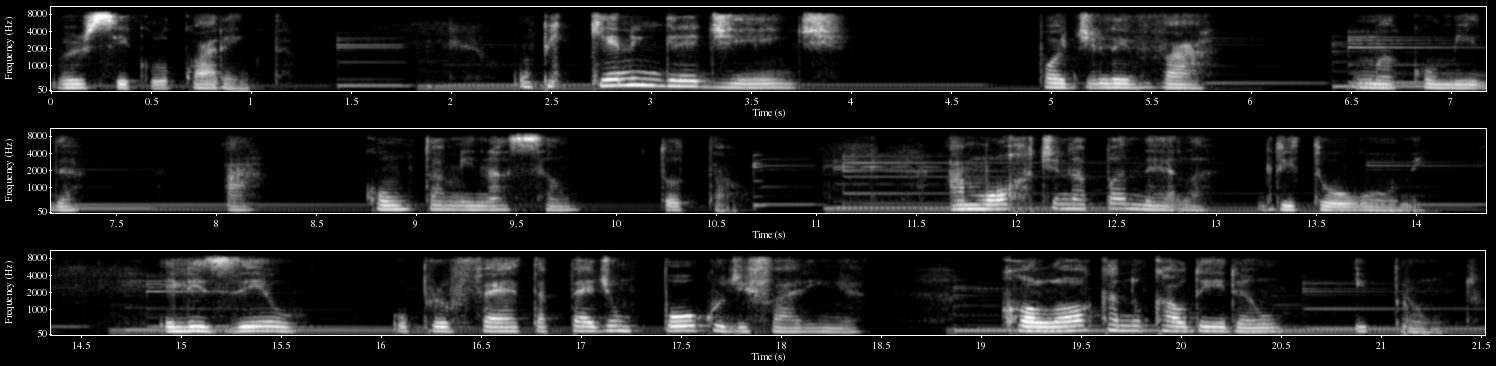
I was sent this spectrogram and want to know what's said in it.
versículo 40. Um pequeno ingrediente pode levar uma comida à contaminação total. A morte na panela, gritou o homem. Eliseu, o profeta, pede um pouco de farinha, coloca no caldeirão e pronto.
